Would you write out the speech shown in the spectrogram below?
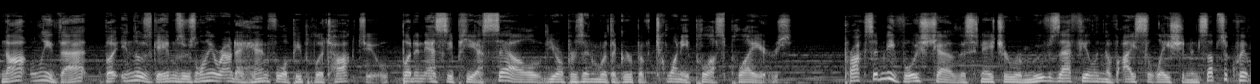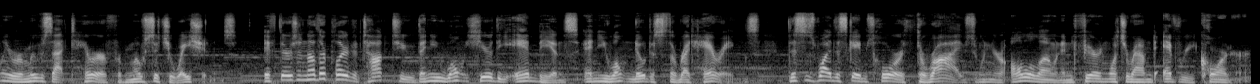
Not only that, but in those games there's only around a handful of people to talk to, but in SCP-SL you're presented with a group of 20 plus players. Proximity voice chat of this nature removes that feeling of isolation and subsequently removes that terror from most situations. If there's another player to talk to, then you won't hear the ambience and you won't notice the red herrings. This is why this game's horror thrives when you're all alone and fearing what's around every corner.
